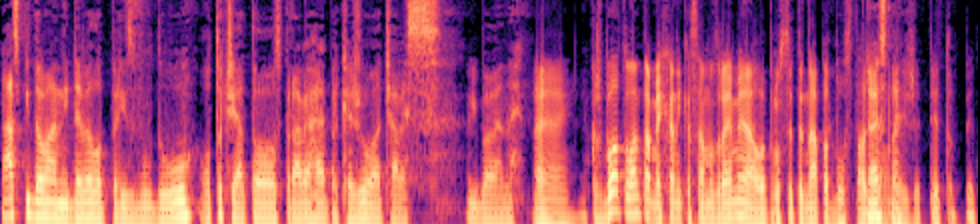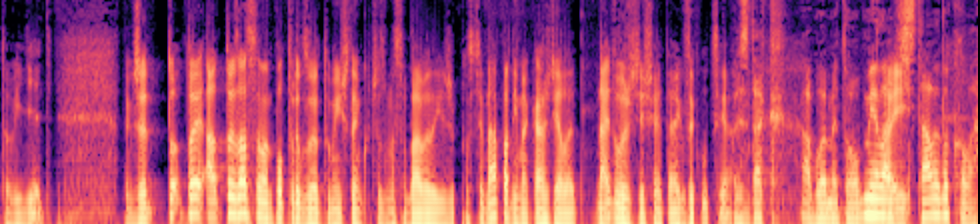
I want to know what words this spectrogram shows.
naspidovaní developeri z Voodoo, otočia to, spravia Hyper Casual a Chaves vybavené. Ej, akože bola to len tá mechanika samozrejme, ale proste ten nápad bol stále, no, že je to, je to vidieť. Takže to, to, je, a to je zase len potvrdzuje tú myšlienku, čo sme sa bavili, že proste nápady má každý, ale najdôležitejšia je tá exekúcia. Presne tak. A budeme to obmielať Aj... stále dokola.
